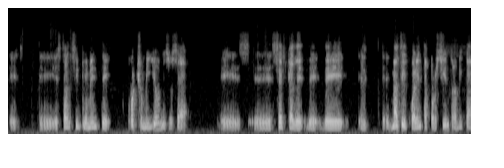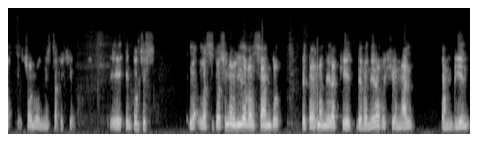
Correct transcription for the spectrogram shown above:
este, están simplemente 8 millones, o sea, es, eh, cerca de, el, eh, más del 40% habita solo en esta región. Eh, entonces, la, situación ha venido avanzando de tal manera que de manera regional también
